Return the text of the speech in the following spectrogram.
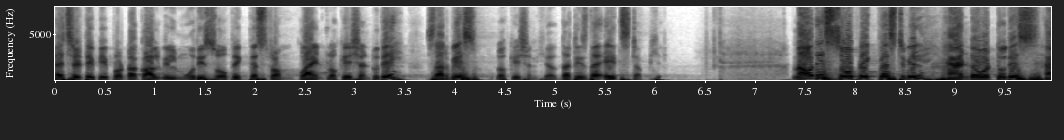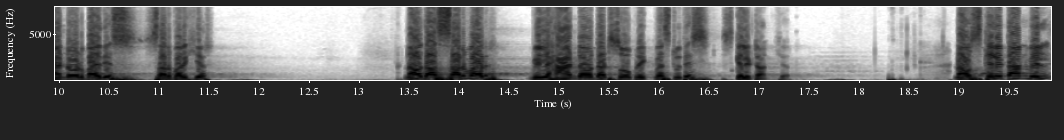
HTTP protocol will move the SOAP request from client location to the service location here. That is the eighth step here. Now this SOAP request will hand over to this, hand over by this server here. Now the server will hand over that SOAP request to this skeleton here. Now skeleton will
